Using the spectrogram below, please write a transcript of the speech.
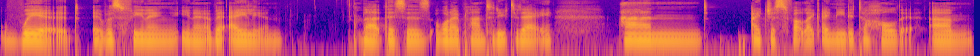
weird. It was feeling, you know, a bit alien but this is what I plan to do today. And I just felt like I needed to hold it. Um,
